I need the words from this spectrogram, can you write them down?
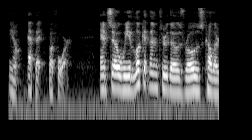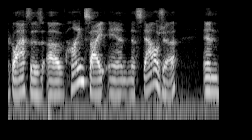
you know epic before." And so we look at them through those rose-colored glasses of hindsight and nostalgia, and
